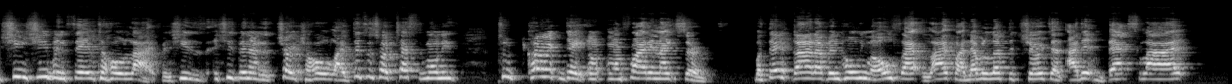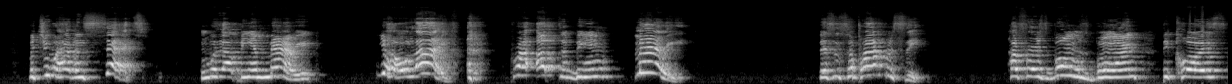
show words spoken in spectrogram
she she been saved her whole life and she's she's been in the church her whole life. This is her testimony to current date on, on Friday night service. But thank God I've been holy my whole life. I never left the church and I didn't backslide. But you were having sex without being married your whole life, up to being married. This is hypocrisy. Her firstborn was born because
